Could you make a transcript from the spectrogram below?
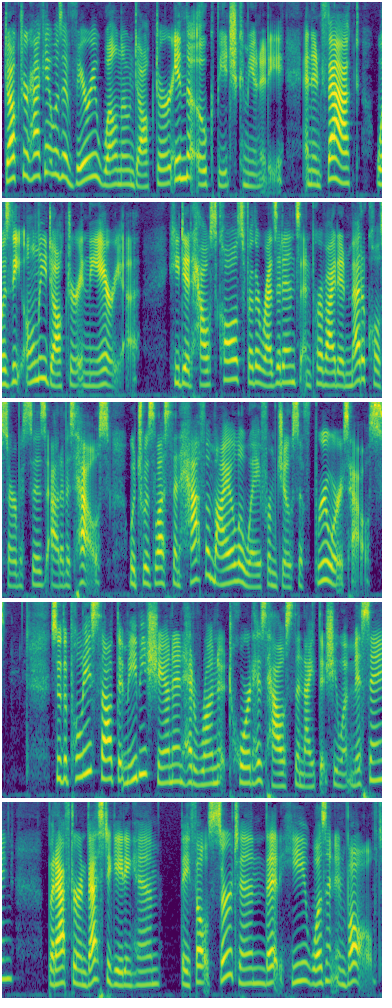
Dr. Hackett was a very well known doctor in the Oak Beach community, and in fact, was the only doctor in the area. He did house calls for the residents and provided medical services out of his house, which was less than half a mile away from Joseph Brewer's house. So the police thought that maybe Shannan had run toward his house the night that she went missing, but after investigating him, they felt certain that he wasn't involved.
